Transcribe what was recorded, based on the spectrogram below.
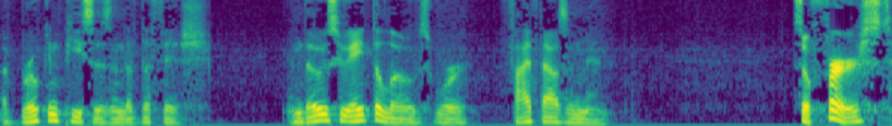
of broken pieces and of the fish. And those who ate the loaves were 5,000 men. So, first,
